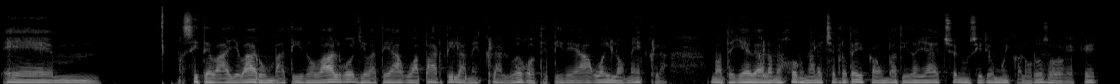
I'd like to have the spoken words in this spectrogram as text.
Em, si te va a llevar un batido o algo, llévate agua aparte y la mezcla luego. Te pide agua y lo mezcla. No te lleve a lo mejor una leche proteica o un batido ya hecho en un sitio muy caluroso, porque es que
